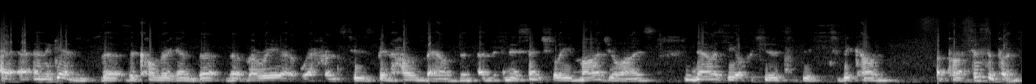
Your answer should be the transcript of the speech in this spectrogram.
Uh, uh, and again, the, the congregant that, that Maria referenced, who's been homebound and, and, and essentially marginalized, mm-hmm. now has the opportunity to, to become a participant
